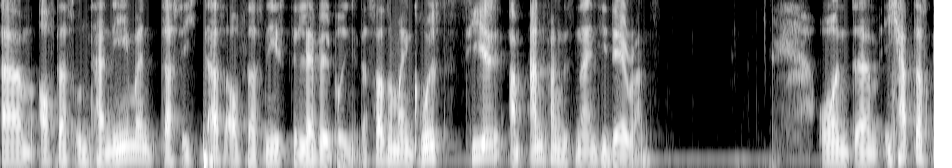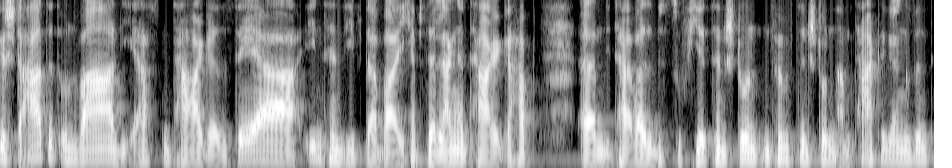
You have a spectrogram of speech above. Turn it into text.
ähm, auf das Unternehmen, dass ich das auf das nächste Level bringe. Das war so mein größtes Ziel am Anfang des 90-Day-Runs. Und ähm, ich habe das gestartet und war die ersten Tage sehr intensiv dabei. Ich habe sehr lange Tage gehabt, ähm, die teilweise bis zu 14 Stunden, 15 Stunden am Tag gegangen sind.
